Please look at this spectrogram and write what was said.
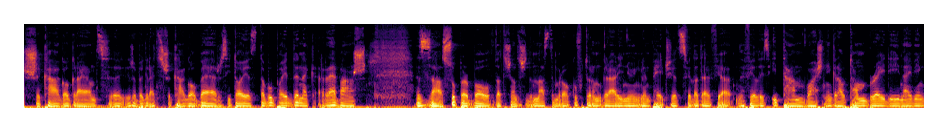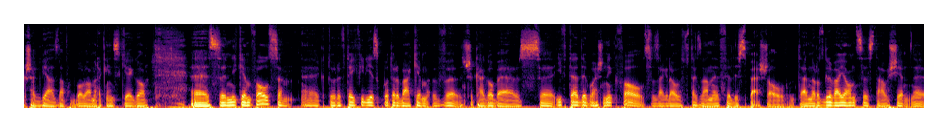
Chicago grając, y, żeby grać z Chicago Bears i to jest, to był pojedynek rewanż za Super Bowl w 2017 roku, w którym grali New England Patriots, Philadelphia Phillies i tam właśnie grał Tom Brady, największa gwiazda futbolu amerykańskiego, e, z Nickiem Folesem, e, który w tej chwili jest quarterbackiem w Chicago Bears i wtedy właśnie Nick Foles zagrał w tak zwany Philly Special. Ten rozgrywający stał się e,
